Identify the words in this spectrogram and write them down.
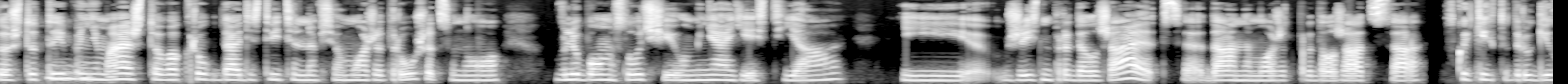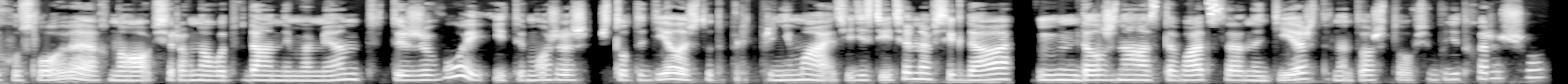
То, что ты Мгм. понимаешь, что вокруг, да, действительно все может рушиться, но в любом случае у меня есть я, и жизнь продолжается, да, она может продолжаться в каких-то других условиях, но все равно вот в данный момент ты живой, и ты можешь что-то делать, что-то предпринимать. И действительно всегда должна оставаться надежда на то, что все будет хорошо.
